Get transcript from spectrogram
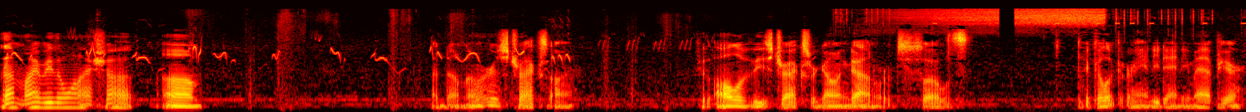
That might be the one I shot. Um, I don't know where his tracks are. Because all of these tracks are going downwards, so let's take a look at our handy dandy map here.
